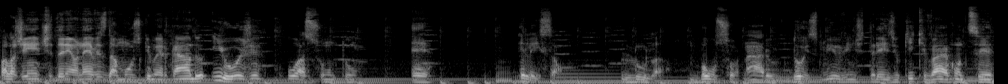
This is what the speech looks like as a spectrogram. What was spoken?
Fala gente, Daniel Neves da Música e Mercado e hoje o assunto é eleição. Lula, Bolsonaro 2023 e o que, que vai acontecer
